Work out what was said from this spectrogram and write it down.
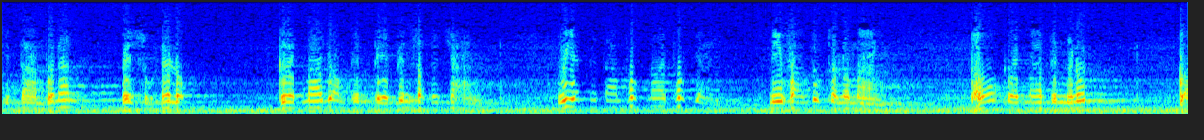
ติดตามเพราะนั้นไปสู่นรก เกิดมาย่อมเป็นเปรตเป็นสัตว์ฉานเวียนไปตามภพน้อยภพใหญ่ มีความทุกข์ทรมานพอเกิดมาเป็นมนุษย์ ก็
